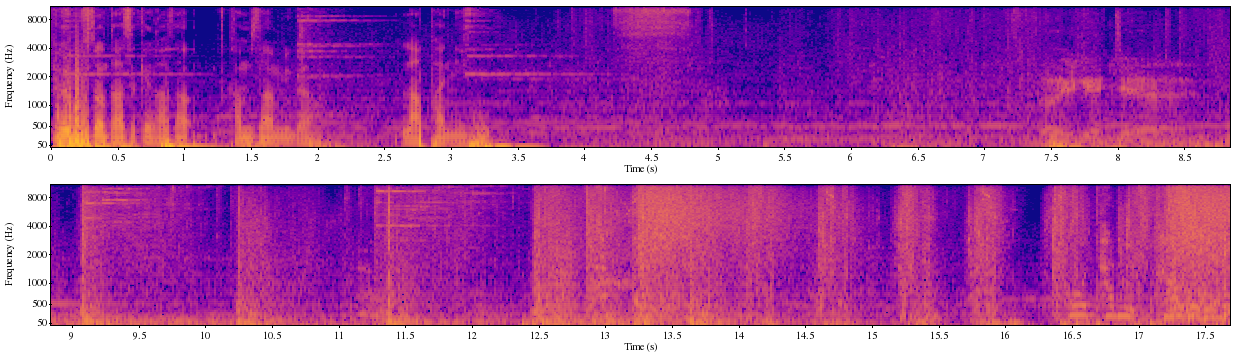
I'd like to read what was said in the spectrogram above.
별풍선 다섯 개 가사, 감사합니다. 라파님. 포탑이 파괴되었습니다.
